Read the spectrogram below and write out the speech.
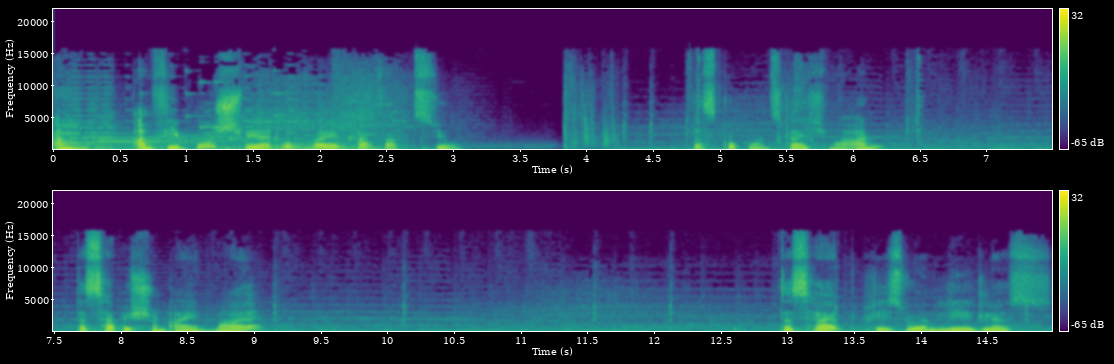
Am Amphibulschwert und neue Kampfaktion. Das gucken wir uns gleich mal an. Das habe ich schon einmal. Das hat Pläsuren Legles.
